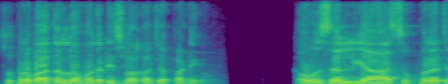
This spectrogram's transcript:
సుప్రభాతంలో మొదటి శ్లోకం చెప్పండి. కౌసల్య సుప్రజ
